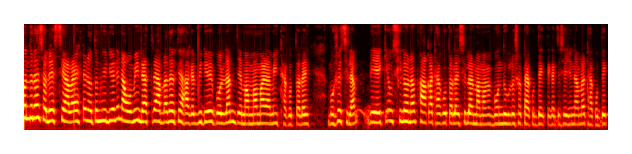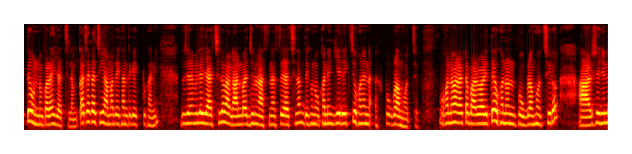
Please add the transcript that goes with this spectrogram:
বন্ধুরা, চলে এসেছি আবার একটা নতুন ভিডিও নিয়ে। নবমীর রাত্রে আপনাদেরকে আগের ভিডিওয়ে বললাম যে মামামার আমি ঠাকুরতলায় বসেছিলাম। দিয়ে কেউ ছিল না, ফাঁকা ঠাকুরতলায় ছিল আর মামামের বন্ধুগুলো সব ঠাকুর দেখতে গেছে, সেই জন্য আমরা ঠাকুর দেখতে অন্য পাড়ায় যাচ্ছিলাম। কাছাকাছি আমাদের এখান থেকে একটুখানি। দুজনে মিলে যাচ্ছিলাম আর গান বাজছিল, নাচতে নাচতে যাচ্ছিলাম। দেখুন, ওখানে গিয়ে দেখছি ওখানে প্রোগ্রাম হচ্ছে। ওখানে আর একটা বারোয়ারিতে ওখানে প্রোগ্রাম হচ্ছিল। আর সেই জন্য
